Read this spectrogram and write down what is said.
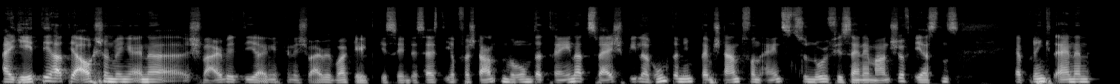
Ayeti hat ja auch schon wegen einer Schwalbe, die ja eigentlich keine Schwalbe war, gelb gesehen. Das heißt, ich habe verstanden, warum der Trainer zwei Spieler runternimmt beim Stand von 1 zu 0 für seine Mannschaft. Erstens, er bringt einen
